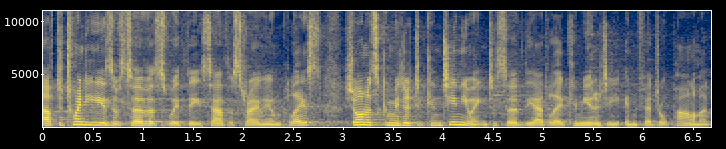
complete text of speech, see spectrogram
After 20 years of service with the South Australian Police, Sean is committed to continuing to serve the Adelaide community in federal parliament.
